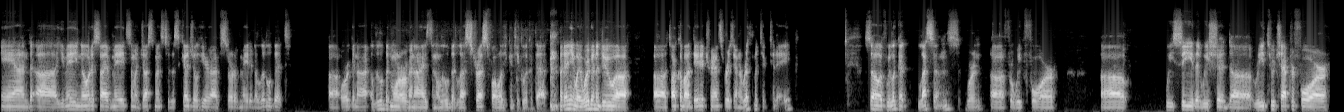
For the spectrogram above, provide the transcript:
And uh, you may notice I've made some adjustments to the schedule here. I've sort of made it a little bit uh, organized, a little bit more organized and a little bit less stressful. You can take a look at that. but anyway, we're gonna do uh, uh, talk about data transfers and arithmetic today. So if we look at lessons, we're uh, for week four, uh, we see that we should read through chapter four,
